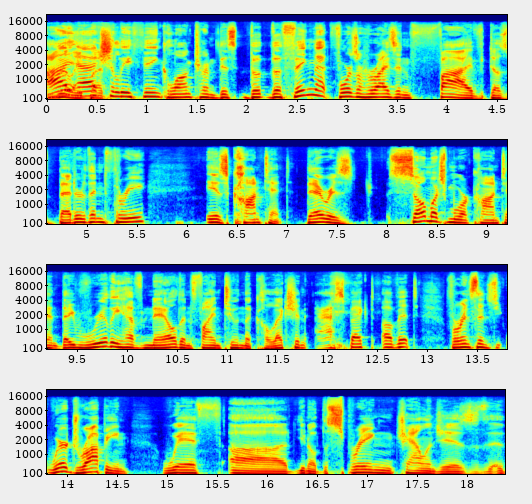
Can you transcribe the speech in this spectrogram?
I really, but- actually think long term this the the thing that Forza Horizon 5 does better than 3 is content. There is so much more content. They really have nailed and fine-tuned the collection aspect of it. For instance, we're dropping with uh you know the spring challenges the,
